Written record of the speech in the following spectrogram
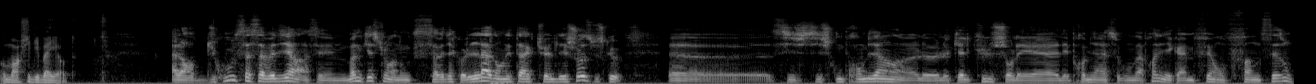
au marché des buyouts. Alors, du coup, ça, ça veut dire. C'est une bonne question. Hein. donc, ça veut dire que là, dans l'état actuel des choses, puisque euh, si, je comprends bien le, calcul sur les, les, premières et secondes à prendre, il est quand même fait en fin de saison.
